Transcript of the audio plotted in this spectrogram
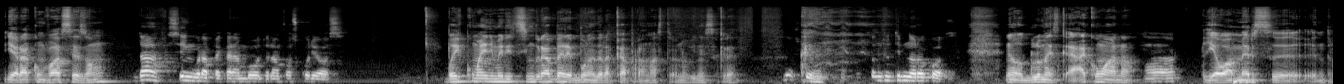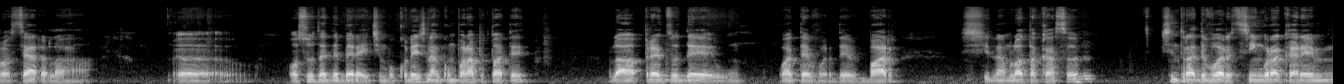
Era cumva sezon? da, singura pe care am băut-o, am fost curios. Băi, cum ai nimerit singura bere bună de la capra noastră? Nu vine să cred. Nu știu, sunt un tip norocos. Nu, glumesc. Acum, nu. Uh, Eu am mers uh, într-o seară la uh, 100 de bere aici în București, le-am cumpărat pe toate la prețul de whatever, de bar și le-am luat acasă. Și într-adevăr, singura care,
